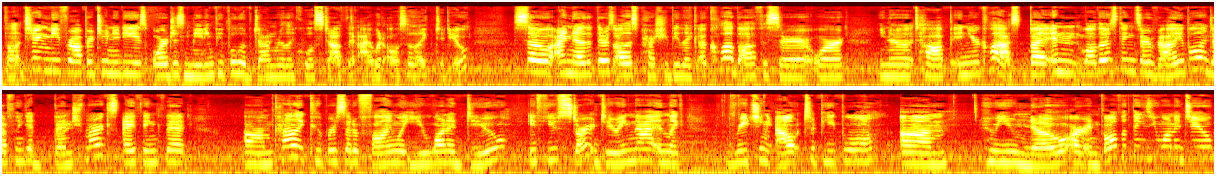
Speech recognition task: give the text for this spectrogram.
volunteering me for opportunities or just meeting people who've done really cool stuff that I would also like to do. So I know that there's all this pressure to be like a club officer or, you know, top in your class. But and while those things are valuable and definitely good benchmarks, I think that um, kind of like Cooper said of following what you want to do, if you start doing that and like reaching out to people um, who you know are involved with things you want to do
